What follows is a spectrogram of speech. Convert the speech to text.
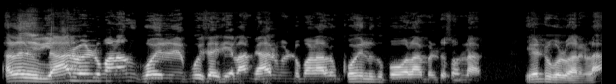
அல்லது யார் வேண்டுமானாலும் கோயிலில் பூஜை செய்யலாம் யார் வேண்டுமானாலும் கோயிலுக்கு போகலாம் என்று சொன்னார் ஏற்றுக்கொள்வார்களா?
